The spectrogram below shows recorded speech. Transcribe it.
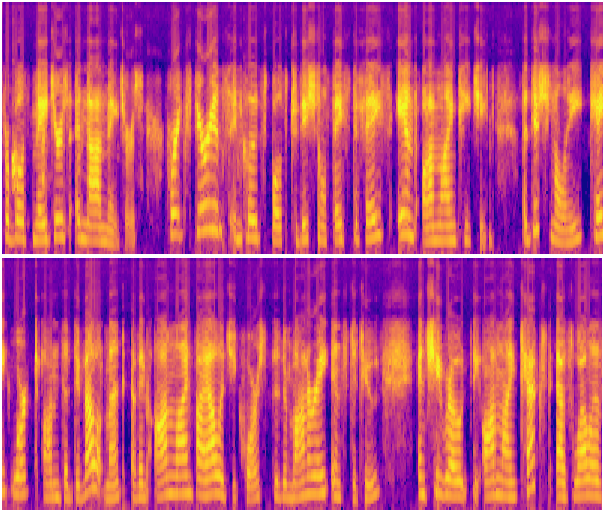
for both majors and non-majors. Her experience includes both traditional face-to-face -face and online teaching. Additionally, Kate worked on the development of an online biology course through the Monterey Institute, and she wrote the online text as well as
